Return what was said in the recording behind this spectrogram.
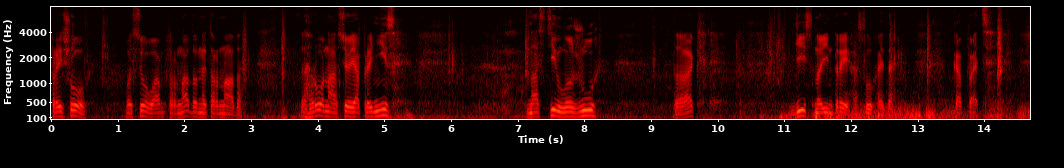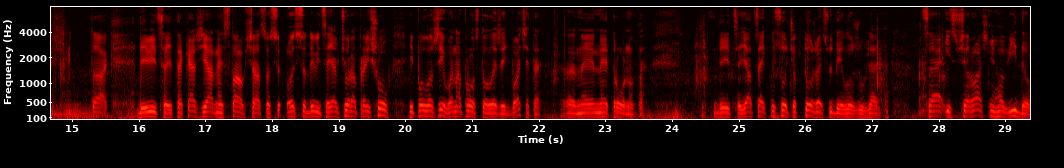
Прийшов ось вам торнадо, не торнадо. Грона все я приніс. На стіл ложу. Так. Дійсно інтрига, слухайте. Капець. Так, дивіться, і таке ж я не став час. Ось, ось дивіться, я вчора прийшов і положив, вона просто лежить, бачите? Е, Не, не тронута. Дивіться, я цей кусочок теж сюди ложу, гляньте. Це із вчорашнього відео,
